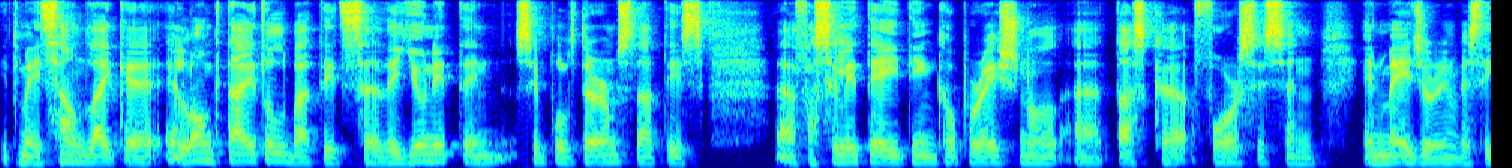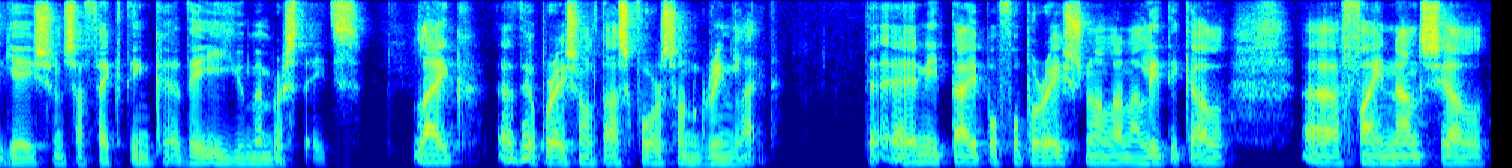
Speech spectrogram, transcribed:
It may sound like a, a long title, but it's uh, the unit in simple terms that is uh, facilitating operational uh, task forces and, and, major investigations affecting uh, the EU member states, like uh, the operational task force on Greenlight. The, any type of operational, analytical, uh, financial,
